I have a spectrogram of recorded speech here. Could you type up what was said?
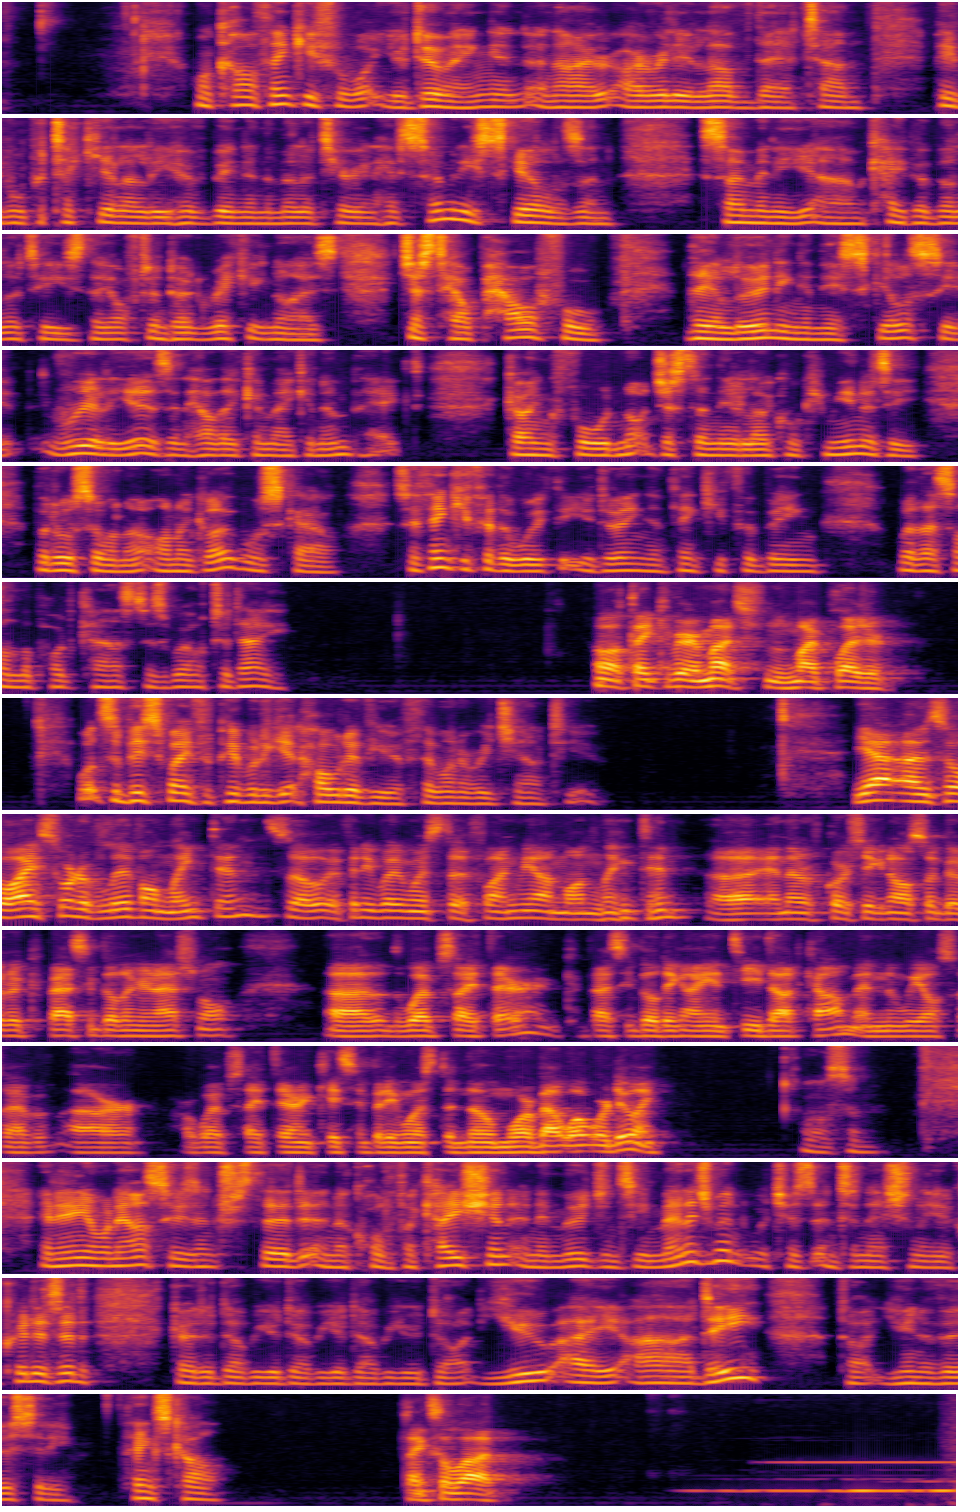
Well, Carl, thank you for what you're doing. And, and I, I really love that um, people, particularly who've been in the military and have so many skills and so many um, capabilities, they often don't recognize just how powerful their learning and their skill set really is and how they can make an impact going forward, not just in their local community, but also on a, on a global scale. So thank you for the work that you're doing and thank you for being with us on the podcast as well today. Oh, thank you very much. It was my pleasure. What's the best way for people to get hold of you if they want to reach out to you? Yeah, and so I sort of live on LinkedIn. So if anybody wants to find me, I'm on LinkedIn. Uh, and then, of course, you can also go to Capacity Building International, uh, the website there, capacitybuildingint.com. And we also have our, our website there in case anybody wants to know more about what we're doing. Awesome. And anyone else who's interested in a qualification in emergency management, which is internationally accredited, go to www.uard.university. Thanks, Carl. Thanks a lot.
